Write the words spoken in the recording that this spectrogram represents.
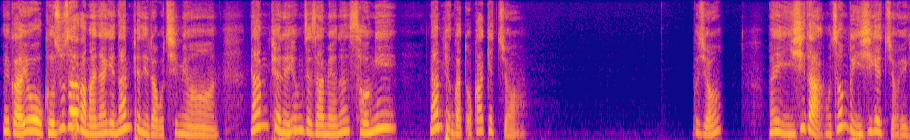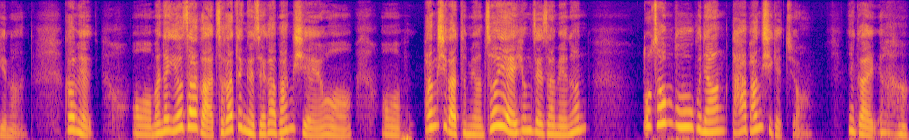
그러니까 요 거주자가 만약에 남편이라고 치면 남편의 형제자매는 성이 남편과 똑같겠죠. 그죠? 만약 이시다. 뭐 전부 이시겠죠. 여기는. 그러면 어, 만약 여자가 저 같은 경우 제가 방씨예요. 어, 방씨 같으면 저의 형제자매는 또 전부 그냥 다 방씨겠죠. 그러니까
